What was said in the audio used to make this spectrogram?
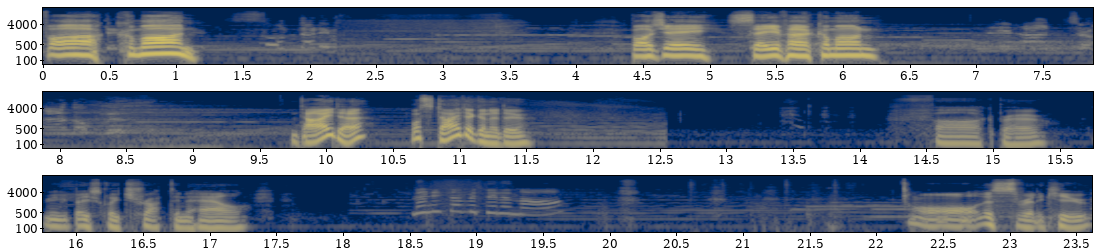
Fuck, come on. Bojji, save her, come on. Dida? What's Dida gonna do? Fuck, bro. You're basically trapped in hell. Oh, this is really cute.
